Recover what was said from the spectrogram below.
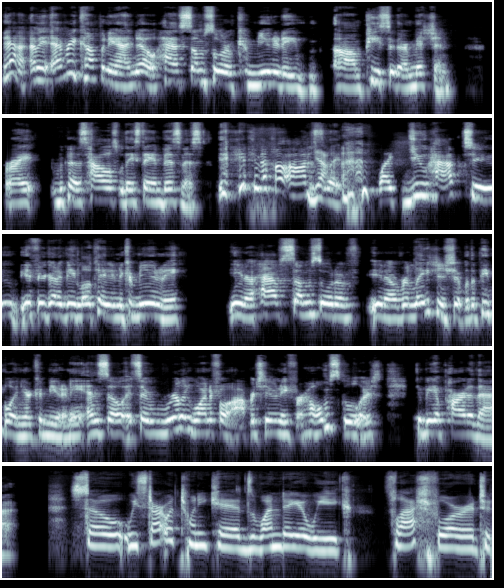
yeah, I mean, every company I know has some sort of community um, piece to their mission, right? Because how else would they stay in business? you know, honestly, yeah. like you have to, if you're going to be located in a community, you know, have some sort of, you know, relationship with the people in your community. And so it's a really wonderful opportunity for homeschoolers to be a part of that. So we start with 20 kids one day a week Flash forward to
